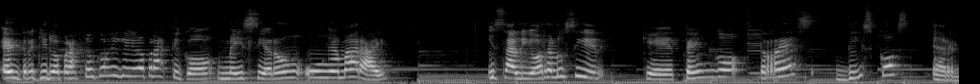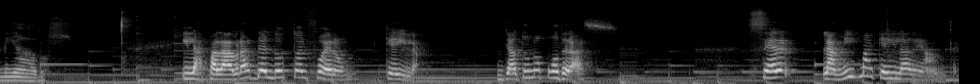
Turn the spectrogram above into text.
entre quiroprácticos y quiroprácticos me hicieron un MRI y salió a relucir que tengo tres discos herniados. Y las palabras del doctor fueron, Keila, ya tú no podrás ser la misma Keila de antes.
